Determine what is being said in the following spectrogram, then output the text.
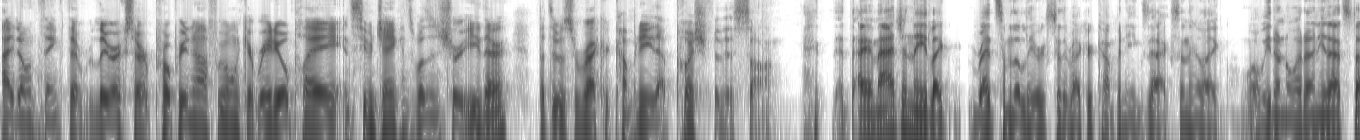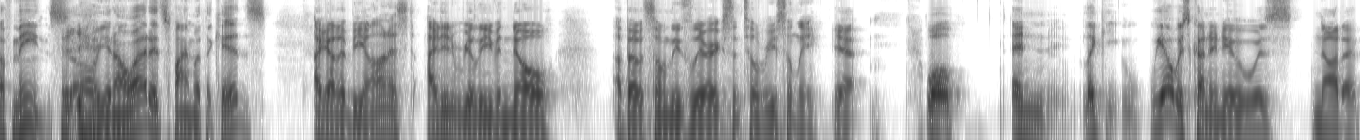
I don't think the lyrics are appropriate enough, we won't get radio play, and Stephen Jenkins wasn't sure either. But there was a record company that pushed for this song. I imagine they like read some of the lyrics to the record company execs and they're like, well, we don't know what any of that stuff means. So, you know what? It's fine with the kids. I gotta be honest, I didn't really even know about some of these lyrics until recently. Yeah. Well, and like we always kind of knew it was not a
